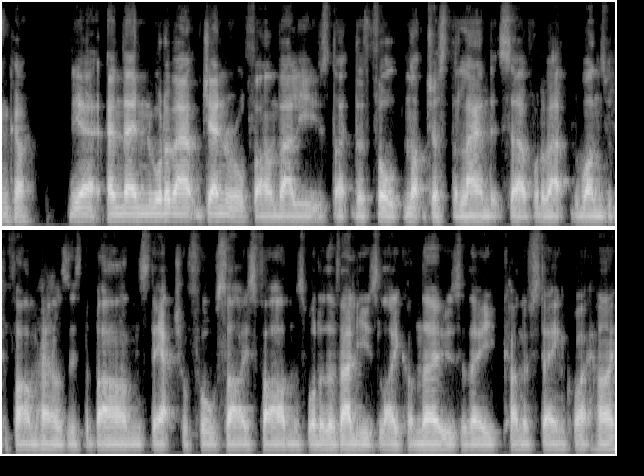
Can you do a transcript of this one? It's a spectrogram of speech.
Okay. Yeah, and then what about general farm values, like the full, not just the land itself? What about the ones with the farmhouses, the barns, the actual full size farms? What are the values like on those? Are they kind of staying quite high?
